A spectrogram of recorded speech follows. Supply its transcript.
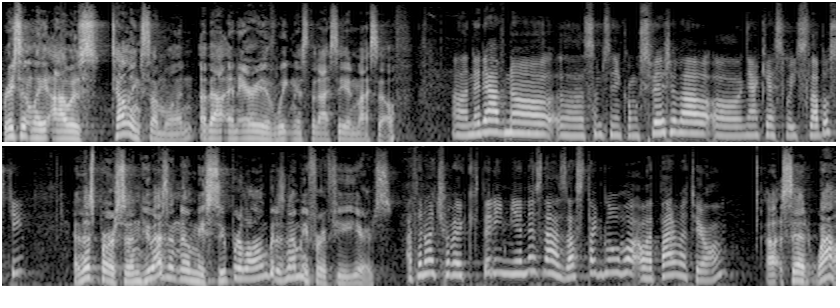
Recently, I was telling someone about an area of weakness that I see in myself, Uh, nedávno uh, jsem se někomu svěřoval o nějaké svojí slabosti And this person, who hasn't known me super long, but has known me for a few years, A tenhle člověk, který mě nezná zas tak dlouho, ale pár let jo, uh, said, Wow,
